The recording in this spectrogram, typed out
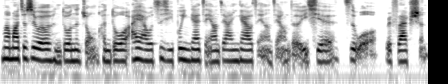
妈妈就是有很多那种很多，哎呀，我自己不应该怎样怎样，应该要怎样怎样的一些自我 reflection。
